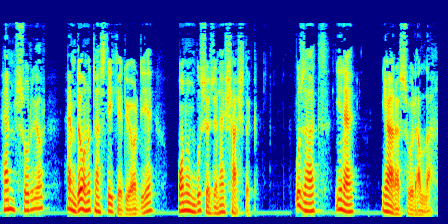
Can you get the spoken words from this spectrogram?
hem soruyor hem de onu tasdik ediyor diye onun bu sözüne şaştık. Bu zat yine ya Resulallah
